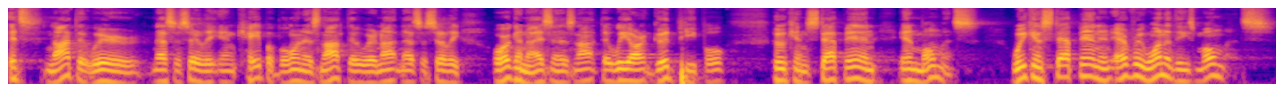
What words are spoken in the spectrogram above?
It's not that we're necessarily incapable, and it's not that we're not necessarily organized, and it's not that we aren't good people who can step in in moments. We can step in in every one of these moments.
